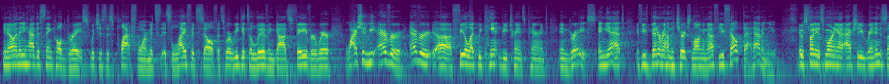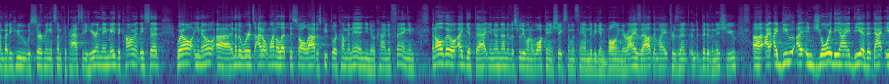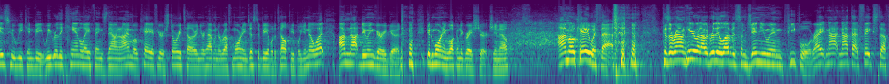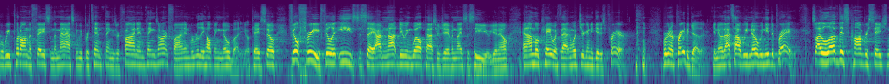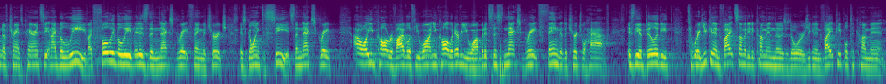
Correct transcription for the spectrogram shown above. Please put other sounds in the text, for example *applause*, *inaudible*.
You know, and then you have this thing called grace, which is this platform. It's, it's life itself. It's where we get to live in God's favor, where why should we ever, ever uh, feel like we can't be transparent in grace? And yet, if you've been around the church long enough, you've felt that, haven't you? It was funny this morning, I actually ran into somebody who was serving in some capacity here, and they made the comment, they said, Well, you know, uh, in other words, I don't want to let this all out as people are coming in, you know, kind of thing. And, and although I get that, you know, none of us really want to walk in and shake someone's hand, they begin bawling their eyes out, that might present a bit of an issue. Uh, I, I do I enjoy the idea that that is who we can be. We really can lay things down, and I'm okay if you're a storyteller and you're having a rough morning just to be able to tell people, you know what, I'm not doing very good. *laughs* good morning, welcome to Grace Church, you know? I'm okay with that. *laughs* Because around here, what I would really love is some genuine people, right? Not, not that fake stuff where we put on the face and the mask and we pretend things are fine and things aren't fine and we're really helping nobody, okay? So feel free, feel at ease to say, I'm not doing well, Pastor Javen, nice to see you, you know? And I'm okay with that. And what you're going to get is prayer. *laughs* we're going to pray together. You know, that's how we know we need to pray. So I love this conversation of transparency, and I believe, I fully believe it is the next great thing the church is going to see. It's the next great oh, well, you can call it revival if you want, you can call it whatever you want, but it's this next great thing that the church will have is the ability to where you can invite somebody to come in those doors. You can invite people to come in.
